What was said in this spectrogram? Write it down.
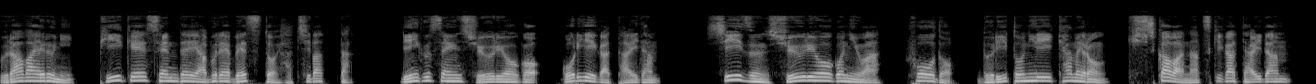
浦和エルに PK 戦で敗れベスト8だった。リーグ戦終了後、ゴリーが退団。シーズン終了後には、フォード、ブリトニー・キャメロン、岸川夏樹が対談。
